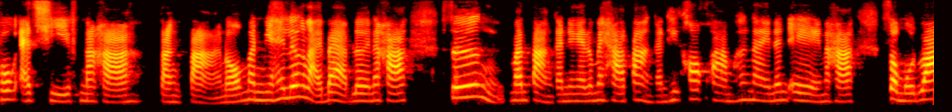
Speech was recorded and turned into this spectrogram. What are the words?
พวก Achieve นะคะ ต่างๆเนาะมันมีให้เลือกหลายแบบเลยนะคะ ซึ่งมันต่างกันยังไงรู้ไหมคะ ต่างกันที่ข้อความข้างในนั่นเองนะคะ สมมุติว่า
